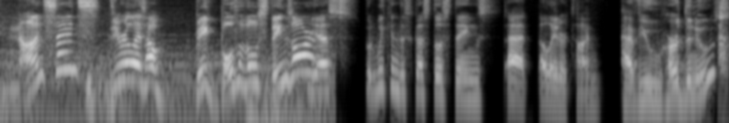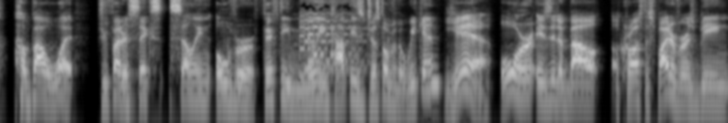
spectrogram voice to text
Nonsense? Do you realize how big both of those things are? yes, but we can discuss those things at a later time. Have you heard the news? About what? Street Fighter 6 selling over 50 million copies just over the weekend? Yeah, or is it about Across the Spider Verse being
